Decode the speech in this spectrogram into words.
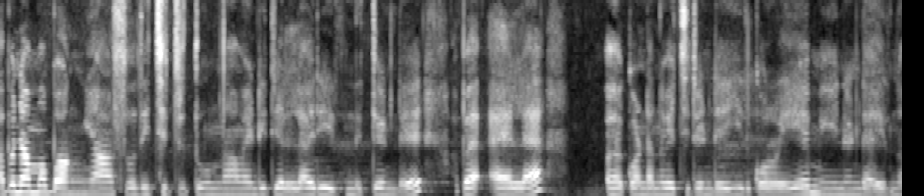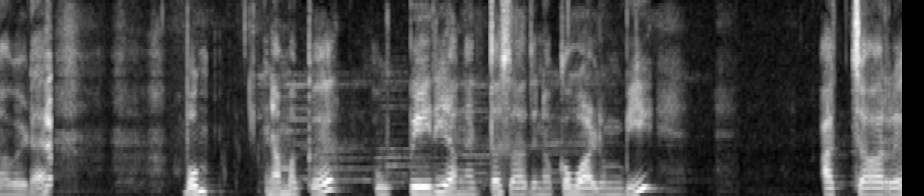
അപ്പോൾ നമ്മൾ ഭംഗി ആസ്വദിച്ചിട്ട് തിന്നാൻ വേണ്ടിയിട്ട് എല്ലാവരും ഇരുന്നിട്ടുണ്ട്. അപ്പോൾ ഇല കൊണ്ടുവന്ന് വെച്ചിട്ടുണ്ട്. ഇത് കുറേ മീനുണ്ടായിരുന്നു അവിടെ. അപ്പം നമുക്ക് ഉപ്പേരി അങ്ങനത്തെ സാധനമൊക്കെ വളമ്പി അച്ചാറ്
